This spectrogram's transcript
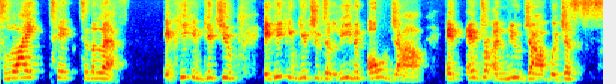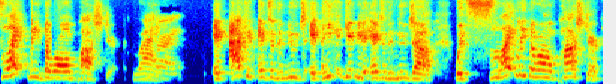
slight tick to the left. If he can get you, if he can get you to leave an old job and enter a new job with just slightly the wrong posture. Right. Right. If I can enter the new, if he can get me to enter the new job with slightly the wrong posture,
